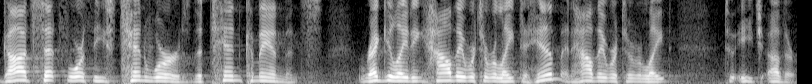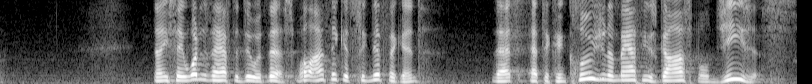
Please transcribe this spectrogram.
God set forth these 10 words, the 10 commandments, regulating how they were to relate to him and how they were to relate to each other. Now you say, what does that have to do with this? Well, I think it's significant that at the conclusion of Matthew's gospel, Jesus,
